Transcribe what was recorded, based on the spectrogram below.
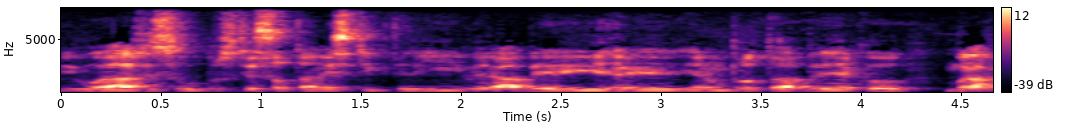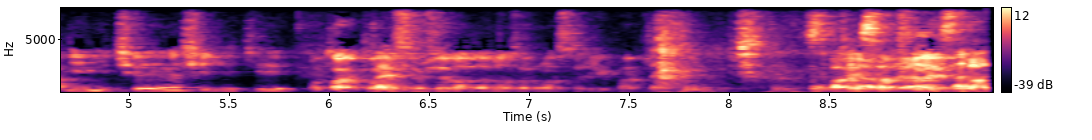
vývojáři jsou prostě satanisti, kteří vyrábějí hry jenom proto, aby jako mravně ničili naše děti. No tak to Tak- myslím, že na den zrovna sedí pan starý socialista.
